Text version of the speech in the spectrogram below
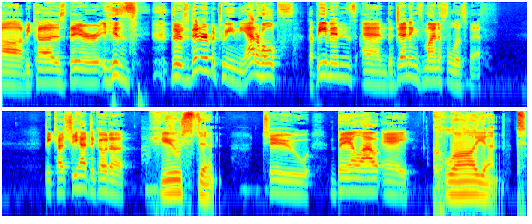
Uh, because there is there's a dinner between the Aderholts, the Beemans, and the Jennings minus Elizabeth. Because she had to go to Houston to bail out a client.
